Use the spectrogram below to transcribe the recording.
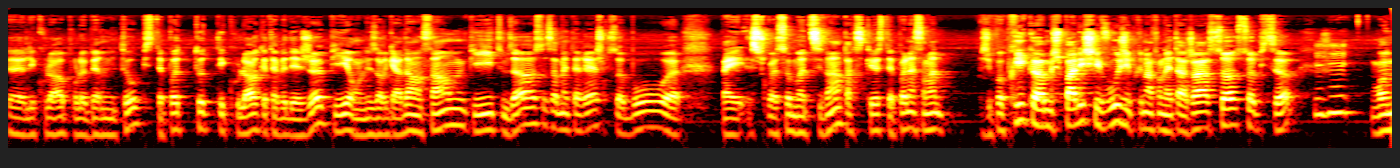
euh, les couleurs pour le Bernito, puis c'était pas toutes tes couleurs que tu avais déjà, puis on les a regardées ensemble, puis tu me disais, ah, ça, ça m'intéresse, je trouve ça beau. Euh, ben, je trouvais ça motivant parce que c'était pas nécessairement. J'ai pas pris comme. Je suis pas allé chez vous, j'ai pris dans ton étagère ça, ça, puis ça. on,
